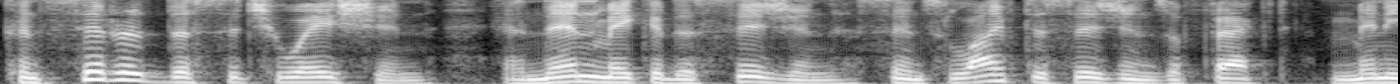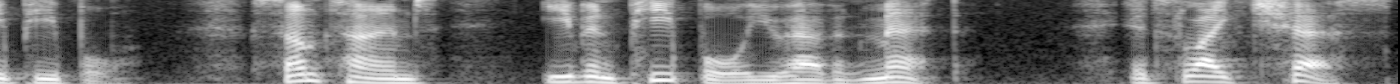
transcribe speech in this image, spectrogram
Consider the situation and then make a decision since life decisions affect many people. Sometimes even people you haven't met. It's like chess.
